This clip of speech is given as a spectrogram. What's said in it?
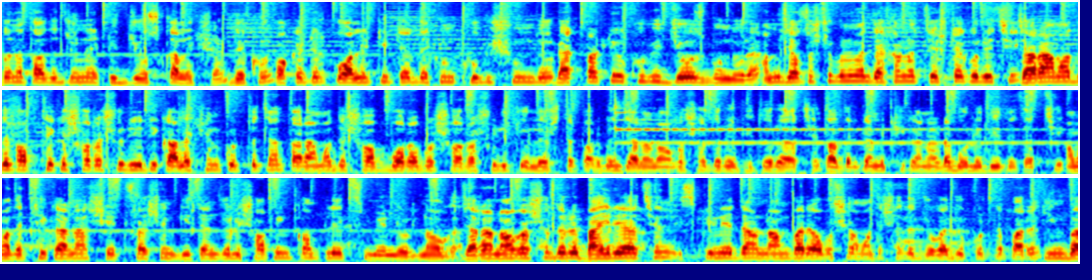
করে তাদের জন্য একটি জোস কালেকশন দেখুন, পকেটের কোয়ালিটিটা দেখুন, খুবই সুন্দর। ব্যাক পার্টিও খুবই জোস বন্ধুরা। আমি যথেষ্ট পরিমাণে দেখানোর চেষ্টা করেছি। যারা আমাদের সব থেকে সরাসরি এটি কালেকশন করতে চান, তারা আমাদের সব বরাবর সরাসরি চলে আসতে পারবেন যারা নগর সদরের ভিতরে আছেন, তাদেরকে আমি ঠিকানাটা বলে দিতে চাচ্ছি। আমাদের ঠিকানা শেট fashion Gitanjali shopping complex, main road নগর যারা নগর সদরের বাইরে আছেন স্ক্রিনে দেওয়া নাম্বারে অবশ্যই আমাদের সাথে যোগাযোগ করতে পারেন, কিংবা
